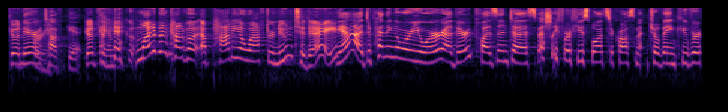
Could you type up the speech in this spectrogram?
Good Very tough gig. Good for him. Might have been kind of a, a, patio afternoon today. Yeah, depending on where you were. Uh, very pleasant, uh, especially for a few spots across Metro Vancouver.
